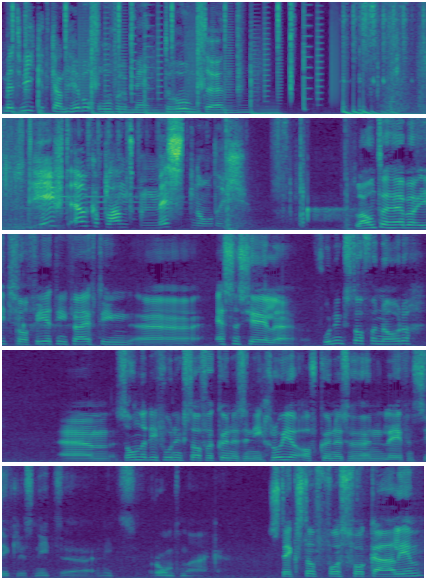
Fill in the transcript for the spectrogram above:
met wie ik het kan hebben over mijn droomtuin. Heeft elke plant mest nodig? Planten hebben iets van 14, 15 uh, essentiële voedingsstoffen nodig. Um, zonder die voedingsstoffen kunnen ze niet groeien of kunnen ze hun levenscyclus niet, uh, niet rondmaken. Stikstof, fosfor, kalium,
